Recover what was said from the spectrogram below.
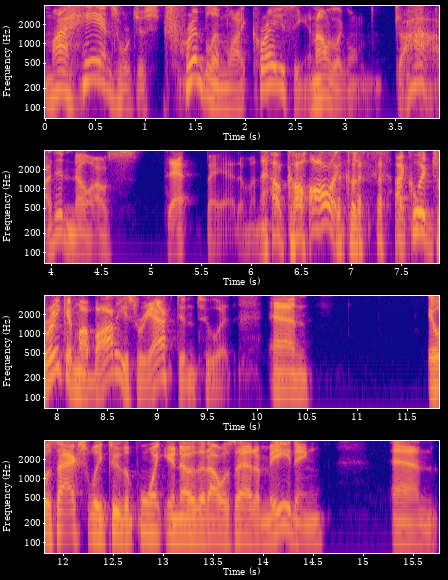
my hands were just trembling like crazy. And I was like, oh, God, I didn't know I was that bad of an alcoholic because I quit drinking. My body's reacting to it. And it was actually to the point, you know, that I was at a meeting and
